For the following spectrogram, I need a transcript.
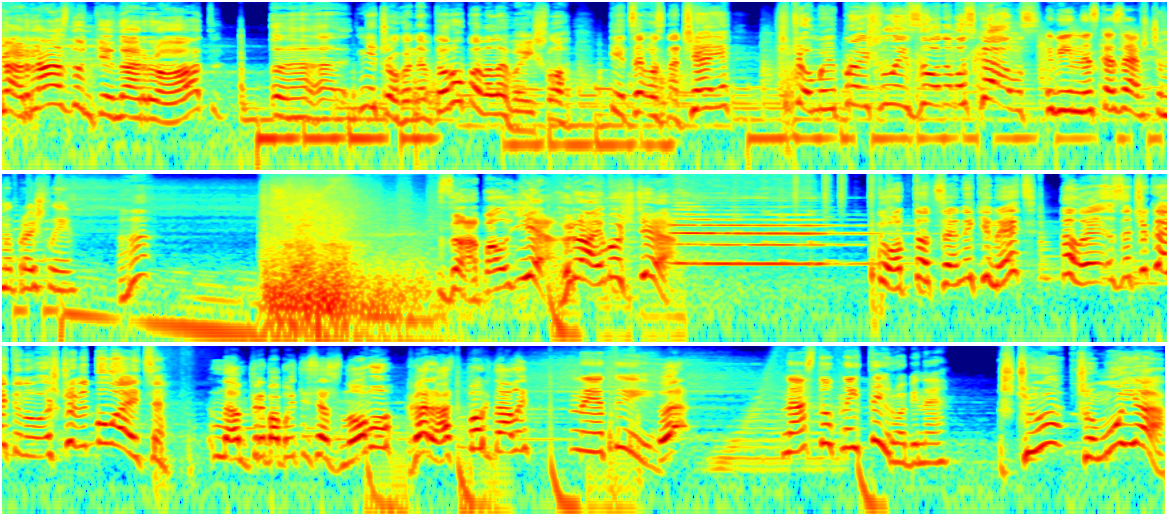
Гараздонький народ! Е, нічого не вторупав, але вийшло. І це означає, що ми пройшли зону Мосхаус. Він не сказав, що ми пройшли. Запал є! Граємо ще! Тобто це не кінець? Але зачекайте, ну що відбувається? Нам треба битися знову? Гаразд, погнали! Не ти. Е, Наступний ти, Робіне. Що? Чому я?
